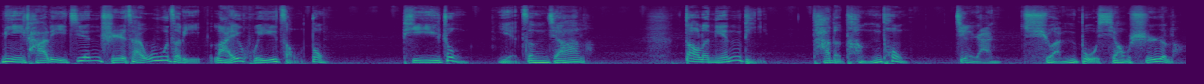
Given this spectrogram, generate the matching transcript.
密查利坚持在屋子里来回走动。体重也增加了，到了年底，他的疼痛竟然全部消失了。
